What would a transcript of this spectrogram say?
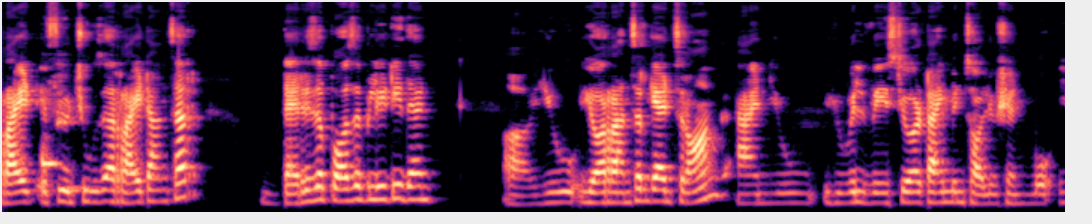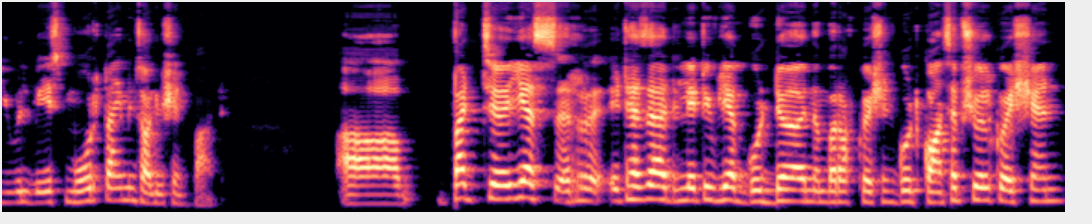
right if you choose a right answer there is a possibility that uh, you your answer gets wrong and you you will waste your time in solution you will waste more time in solution part. Uh, but uh, yes it has a relatively a good uh, number of questions good conceptual question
